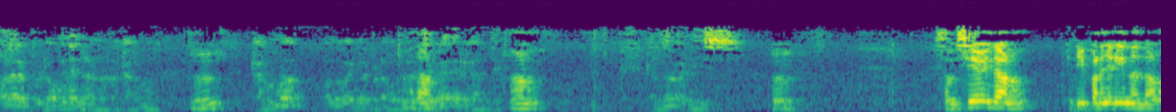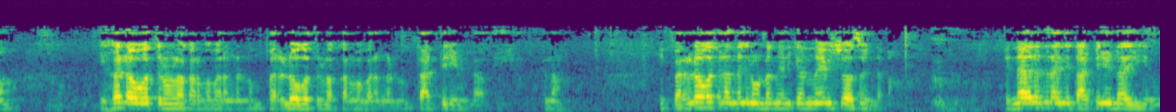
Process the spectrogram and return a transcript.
വളരെ പ്രിഡോമിനന്റ് ആണ് കർമ്മം. കർമ്മ ഭയങ്കര പ്രിഡോമിനന്റ് സംശയം ഇതാണ്. ഇത് ഈ പറഞ്ഞിരിക്കുന്നത് എന്താണ്? ഇഹലോകത്തിലുള്ള കർമ്മഫലങ്ങളിലും പരലോകത്തിലുള്ള കർമ്മഫലങ്ങളിലും താല്പര്യമില്ലാതിരിക്കണം എന്നാണ്. ഈ പരലോകത്തിൽ എന്തെങ്കിലും ഉണ്ടെന്ന് എനിക്ക് അന്നേ വിശ്വാസമില്ല. പിന്നെ അതിലെന്തിനാ താല്പര്യം ഇല്ലാതിരിക്കുന്നു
